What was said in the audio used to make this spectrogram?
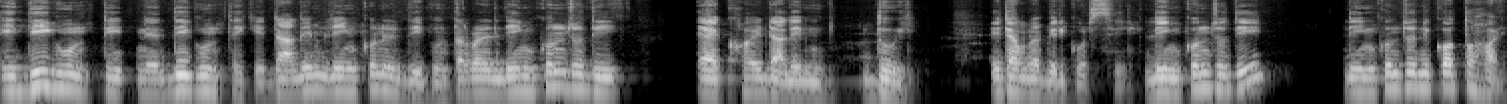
এই দ্বিগুণ দ্বিগুণ থেকে ডালিম লিঙ্কনের দ্বিগুণ, তার মানে লিঙ্কন যদি এক হয় ডালিম দুই, এটা আমরা বের করছি। লিঙ্কন যদি লিঙ্কন যদি কত হয়?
